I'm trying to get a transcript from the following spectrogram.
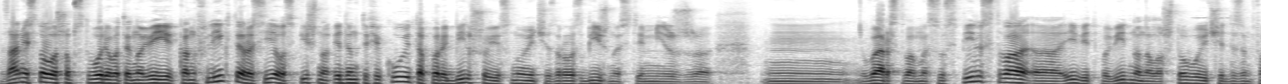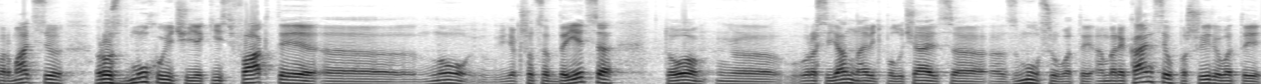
Замість того, щоб створювати нові конфлікти, Росія успішно ідентифікує та перебільшує існуючі розбіжності між верствами суспільства е, і відповідно налаштовуючи дезінформацію, роздмухуючи якісь факти. е, Ну, якщо це вдається, то е, у росіян навіть виходить змушувати американців поширювати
